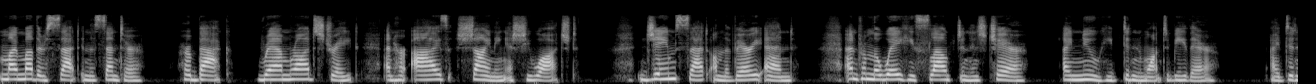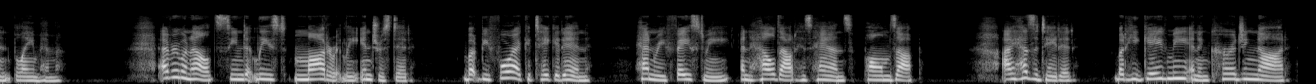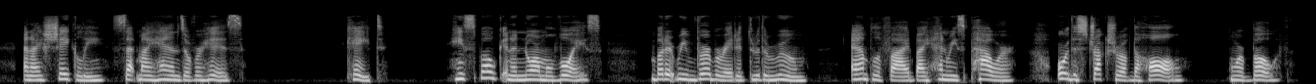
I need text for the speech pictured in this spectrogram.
My mother sat in the center, her back ramrod straight and her eyes shining as she watched. James sat on the very end, and from the way he slouched in his chair, I knew he didn't want to be there. I didn't blame him. Everyone else seemed at least moderately interested, but before I could take it in, Henry faced me and held out his hands, palms up. I hesitated, but he gave me an encouraging nod, and I shakily set my hands over his. Kate. He spoke in a normal voice, but it reverberated through the room, amplified by Henry's power, or the structure of the hall, or both.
